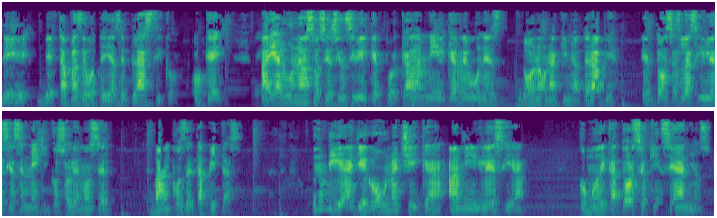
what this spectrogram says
de, de tapas de botellas de plástico, ¿ok? Hay alguna asociación civil que por cada mil que reúnes dona una quimioterapia. Entonces las iglesias en México solemos ser bancos de tapitas. Un día llegó una chica a mi iglesia, como de 14 o 15 años,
